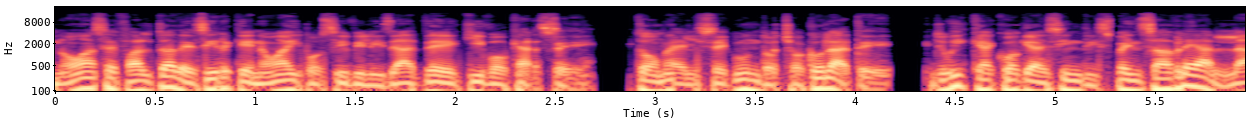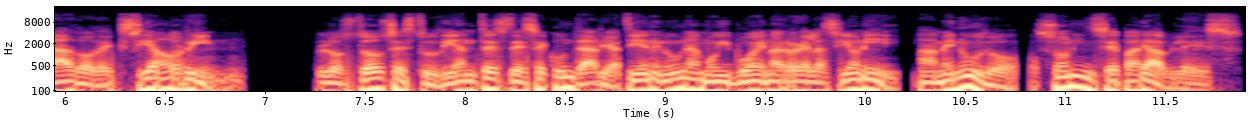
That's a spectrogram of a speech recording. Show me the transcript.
No hace falta decir que no hay posibilidad de equivocarse. Toma el segundo chocolate. Yuika Koga es indispensable al lado de Xiaolin. Los dos estudiantes de secundaria tienen una muy buena relación y, a menudo, son inseparables.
